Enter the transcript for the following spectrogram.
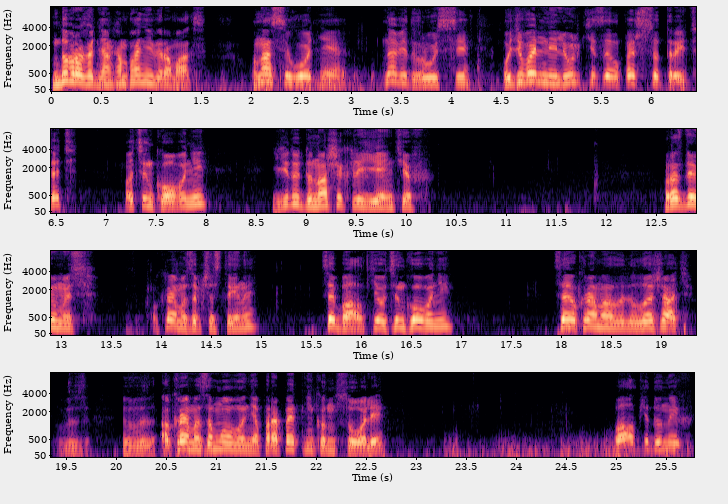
Доброго дня, компанія Вірамакс. У нас сьогодні на відгрузці будівельні люльки з ЛП 630 оцінковані, їдуть до наших клієнтів. Роздивимось окремо запчастини. Це балки оцінковані. Це окремо лежать в- окреме замовлення парапетні консолі. Балки до них.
